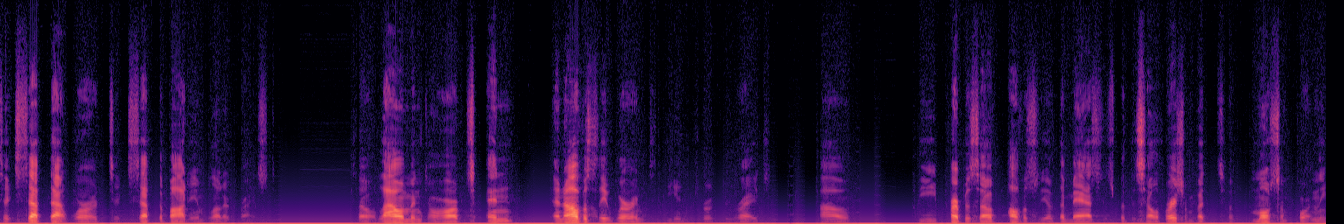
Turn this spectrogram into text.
to accept that word, to accept the body and blood of Christ. So allow them into our hearts, and and obviously we're into the introductory rites. Uh, purpose of obviously of the mass is for the celebration, but most importantly,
